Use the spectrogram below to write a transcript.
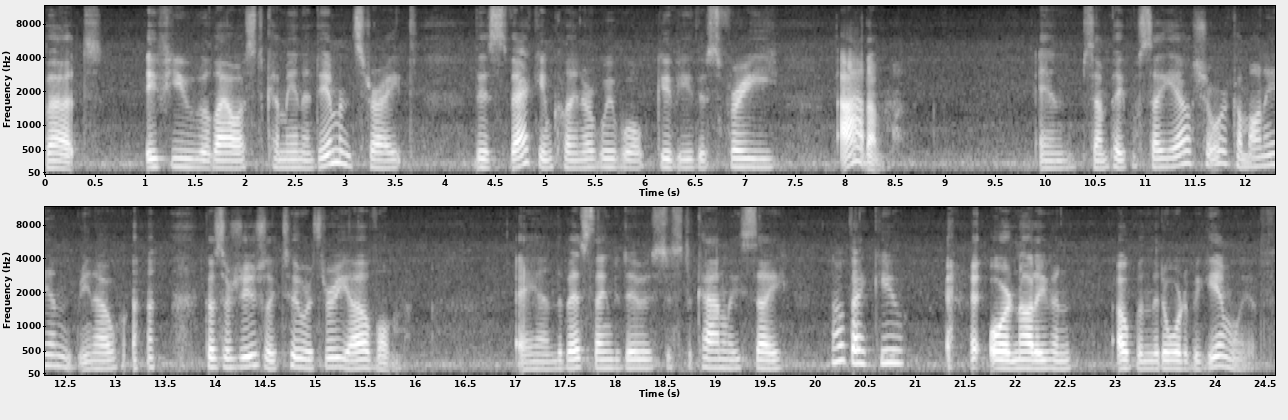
but if you allow us to come in and demonstrate this vacuum cleaner, we will give you this free item. And some people say, yeah, sure, come on in, you know, because there's usually two or three of them. And the best thing to do is just to kindly say, no, thank you, or not even open the door to begin with.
